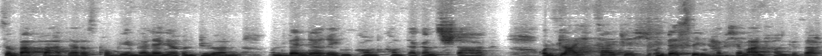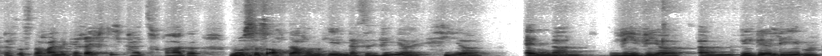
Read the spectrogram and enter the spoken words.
Zimbabwe hat ja das Problem der längeren Düren und wenn der Regen kommt, kommt er ganz stark. Und gleichzeitig, und deswegen habe ich am Anfang gesagt, das ist doch eine Gerechtigkeitsfrage, muss es auch darum gehen, dass wir hier ändern, wie wir, ähm, wie wir leben,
